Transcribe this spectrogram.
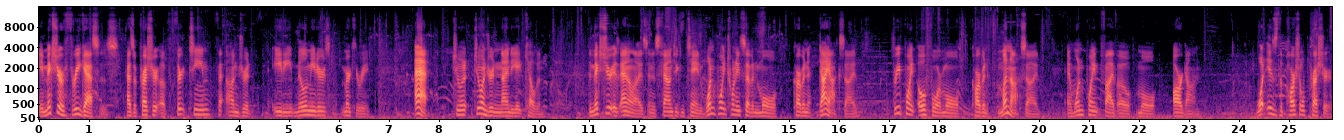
a mixture of three gases has a pressure of 1380 millimeters mercury at 298 Kelvin. The mixture is analyzed and is found to contain 1.27 mole carbon dioxide, 3.04 mole carbon monoxide, and 1.50 mole argon. What is the partial pressure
